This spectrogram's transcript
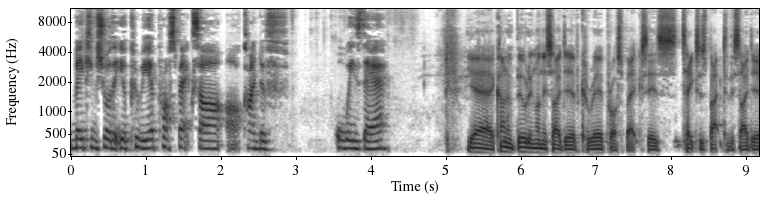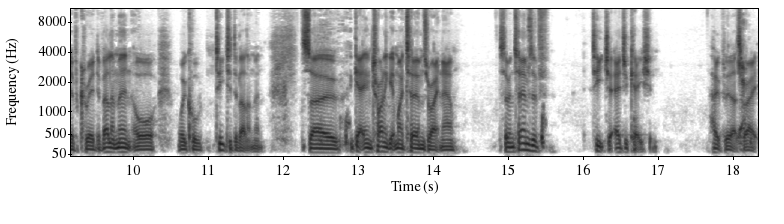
making sure that your career prospects are are kind of always there. Yeah, kind of building on this idea of career prospects is takes us back to this idea of career development or what we call teacher development. So, getting trying to get my terms right now. So, in terms of teacher education, hopefully that's Yeah. right.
